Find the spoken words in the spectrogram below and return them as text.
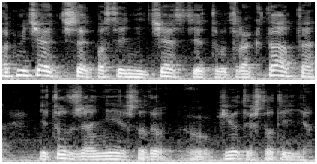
отмечают, читают последние части этого трактата, и тут же они что-то пьют и что-то едят.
